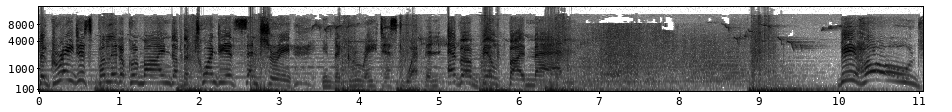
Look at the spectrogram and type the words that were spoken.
The greatest political mind of the 20th century in the greatest weapon ever built by man. Behold!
